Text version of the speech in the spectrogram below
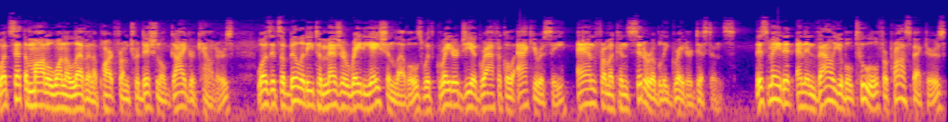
What set the Model 111 apart from traditional Geiger counters was its ability to measure radiation levels with greater geographical accuracy and from a considerably greater distance. This made it an invaluable tool for prospectors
